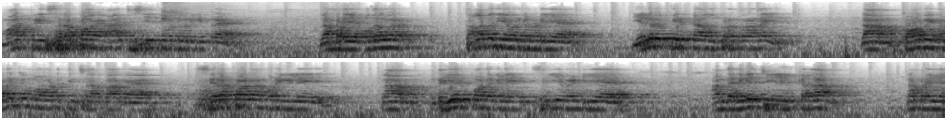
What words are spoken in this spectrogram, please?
மாற்றி சிறப்பாக ஆட்சி செய்து கொண்டு வருகின்ற நம்முடைய முதல்வர் தளபதி அவர்களுடைய எழுபத்தி இரண்டாவது பிறந்த நாளை நாம் கோவை வடக்கு மாவட்டத்தின் சார்பாக சிறப்பான முறையிலே நாம் இந்த ஏற்பாடுகளை செய்ய வேண்டிய அந்த நிகழ்ச்சிகளுக்கெல்லாம் நம்முடைய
